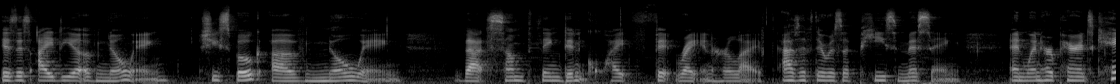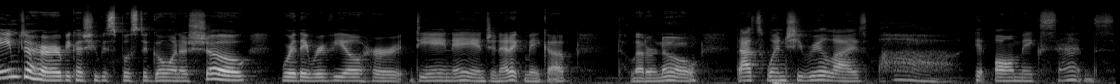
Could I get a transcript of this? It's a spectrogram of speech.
is this idea of knowing. She spoke of knowing that something didn't quite fit right in her life, as if there was a piece missing. And when her parents came to her because she was supposed to go on a show where they reveal her DNA and genetic makeup to let her know, that's when she realized, ah, oh, it all makes sense.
